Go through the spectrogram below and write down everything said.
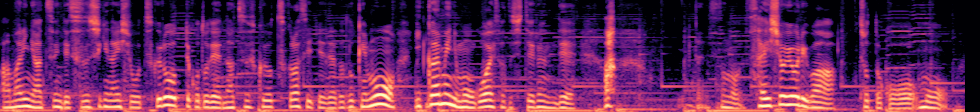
あまりに暑いんで涼しげな衣装を作ろうってことで夏服を作らせていただいた時も1回目にもうご挨拶してるんであその最初よりはちょっとこうもう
